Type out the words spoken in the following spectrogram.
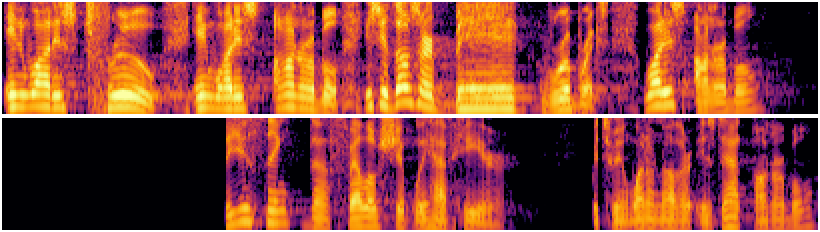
in what is true, in what is honorable. You see, those are big rubrics. What is honorable? Do you think the fellowship we have here between one another is that honorable?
